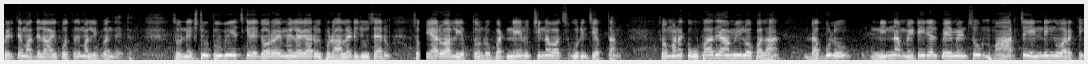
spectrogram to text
పెడితే మధ్యలో ఆగిపోతుంది మళ్ళీ ఇబ్బంది అవుతుంది సో నెక్స్ట్ టూ బిహెచ్కే గౌరవ ఎమ్మెల్యే గారు ఇప్పుడు ఆల్రెడీ చూశారు. సో ఏఆర్ వాళ్ళు చెప్తుండ్రు. బట్ నేను చిన్న వర్క్స్ గురించి చెప్తాను. సో మనకు ఉపాధి హామీ లోపల డబ్బులు నిన్న మెటీరియల్ పేమెంట్స్ మార్చ్ ఎండింగ్ వరకు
